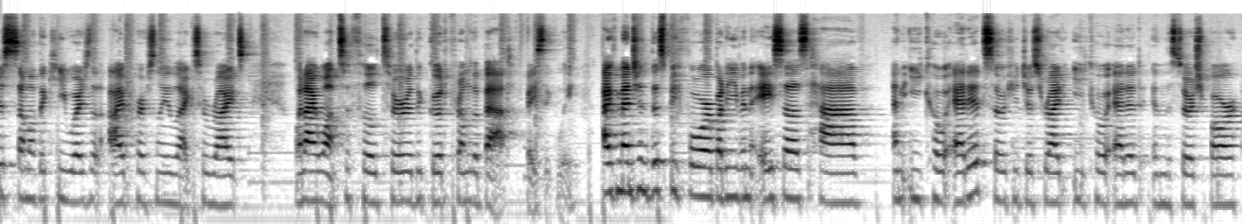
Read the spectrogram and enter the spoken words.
just some of the keywords that I personally like to write when I want to filter the good from the bad, basically. I've mentioned this before, but even ASOS have an eco edit. So if you just write eco edit in the search bar,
